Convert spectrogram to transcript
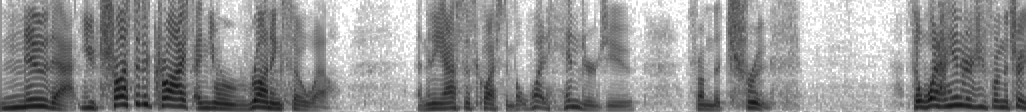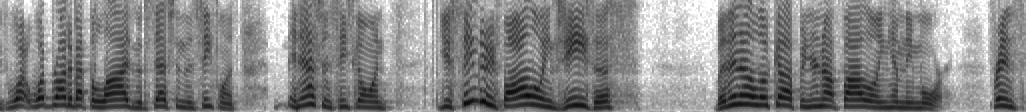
knew that. You trusted in Christ, and you were running so well. And then He asks this question But what hindered you from the truth? So, what hindered you from the truth? What, what brought about the lies and the deception and the deceitfulness? In essence, He's going, you seem to be following Jesus, but then I look up and you're not following him anymore. Friends,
